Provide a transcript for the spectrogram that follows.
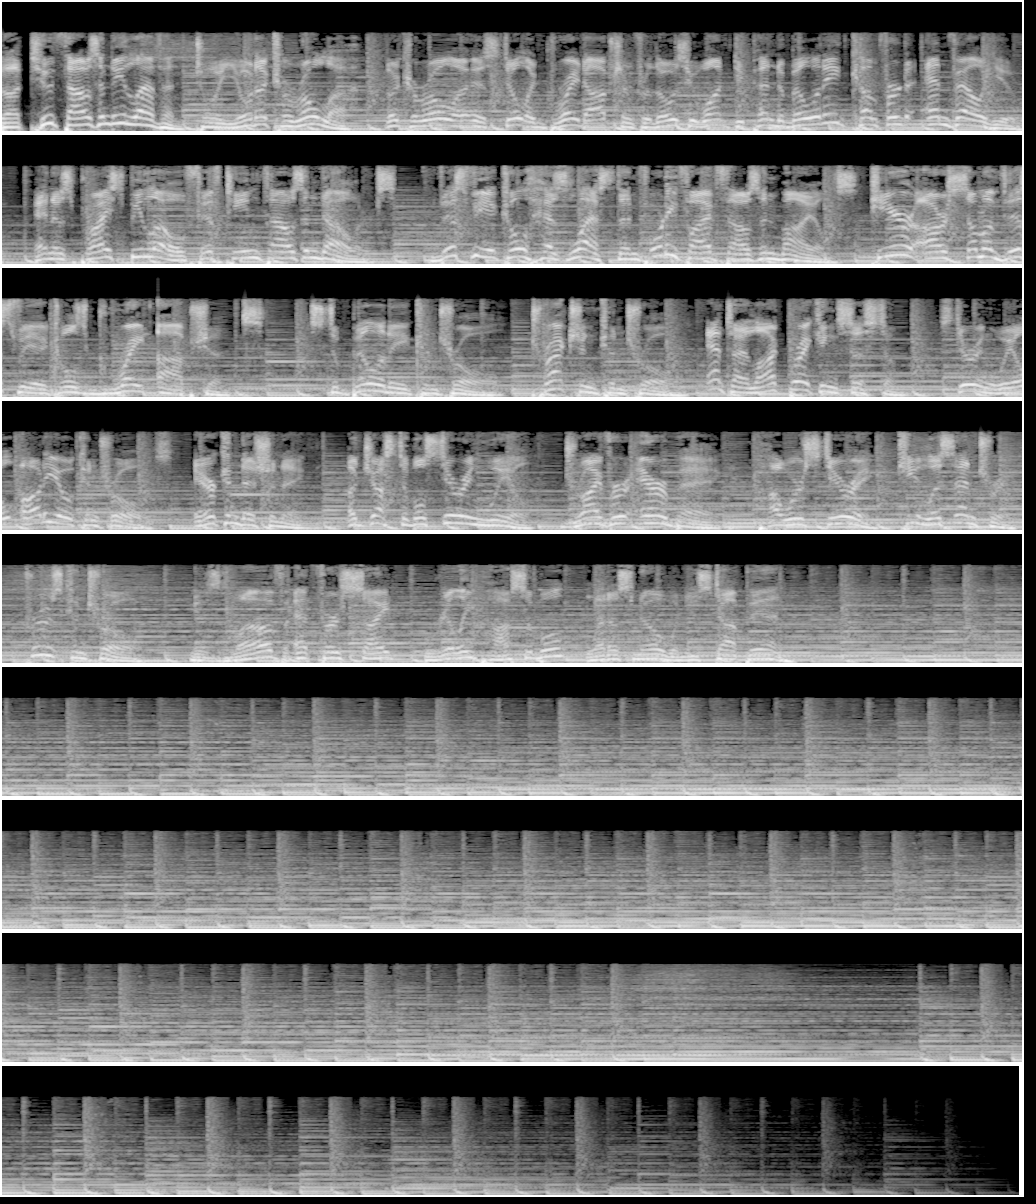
The 2011 Toyota Corolla. The Corolla is still a great option for those who want dependability, comfort, and value, and is priced below $15,000. This vehicle has less than 45,000 miles. Here are some of this vehicle's great options stability control, traction control, anti lock braking system, steering wheel audio controls, air conditioning, adjustable steering wheel, driver airbag, power steering, keyless entry, cruise control. Is love at first sight really possible? Let us know when you stop in.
